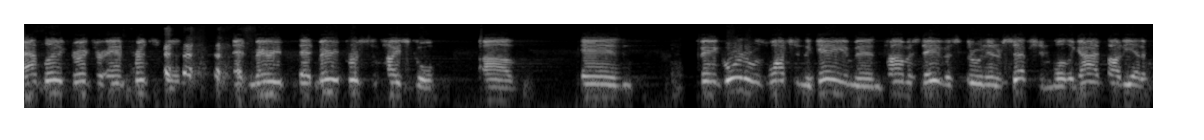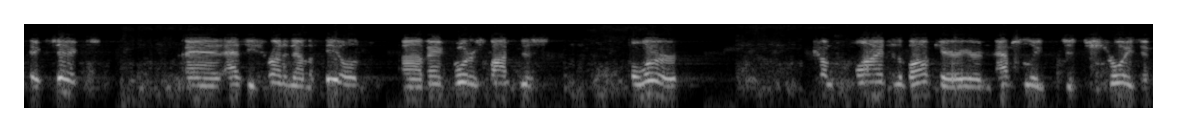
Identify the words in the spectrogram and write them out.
athletic director, and principal at Mary at Mary Persons High School. Uh, and VanGorder was watching the game and Thomas Davis threw an interception. Well, the guy thought he had a pick six, and as he's running down the field, uh, VanGorder spots this blur come flying to the ball carrier and absolutely just destroys him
